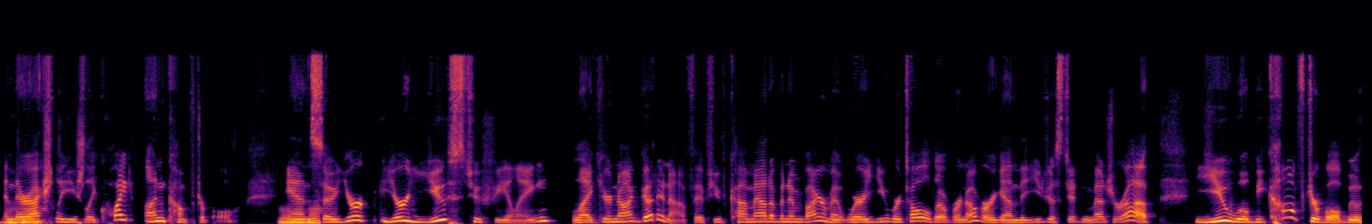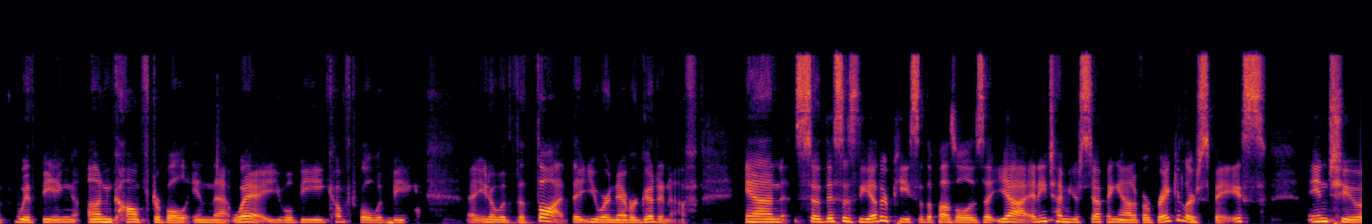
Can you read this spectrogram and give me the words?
And mm-hmm. they're actually usually quite uncomfortable. Mm-hmm. and so you're you're used to feeling like you're not good enough. If you've come out of an environment where you were told over and over again that you just didn't measure up you will be comfortable with with being uncomfortable in that way. You will be comfortable with being uh, you know with the thought that you are never good enough and so this is the other piece of the puzzle is that, yeah, anytime you're stepping out of a regular space into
